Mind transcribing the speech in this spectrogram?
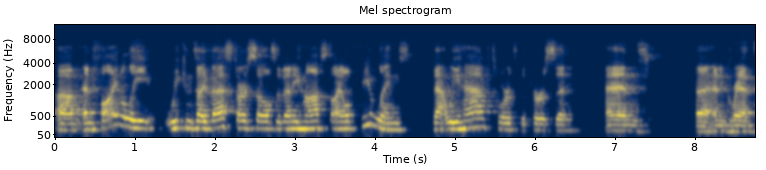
Um, and finally, we can divest ourselves of any hostile feelings that we have towards the person and uh, and grant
